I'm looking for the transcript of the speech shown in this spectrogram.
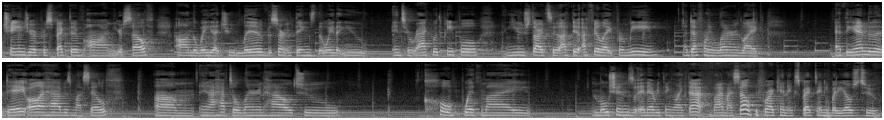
change your perspective on yourself on the way that you live the certain things the way that you interact with people you start to i feel i feel like for me i definitely learned like at the end of the day, all I have is myself. Um, and I have to learn how to cope with my emotions and everything like that by myself before I can expect anybody else to.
